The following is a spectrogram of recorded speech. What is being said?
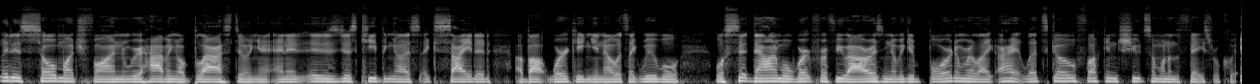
it is so much fun. We're having a blast doing it, and it is just keeping us excited about working. You know, it's like we will we'll sit down and we'll work for a few hours. You know, we get bored and we're like, all right, let's go fucking shoot someone in the face real quick.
